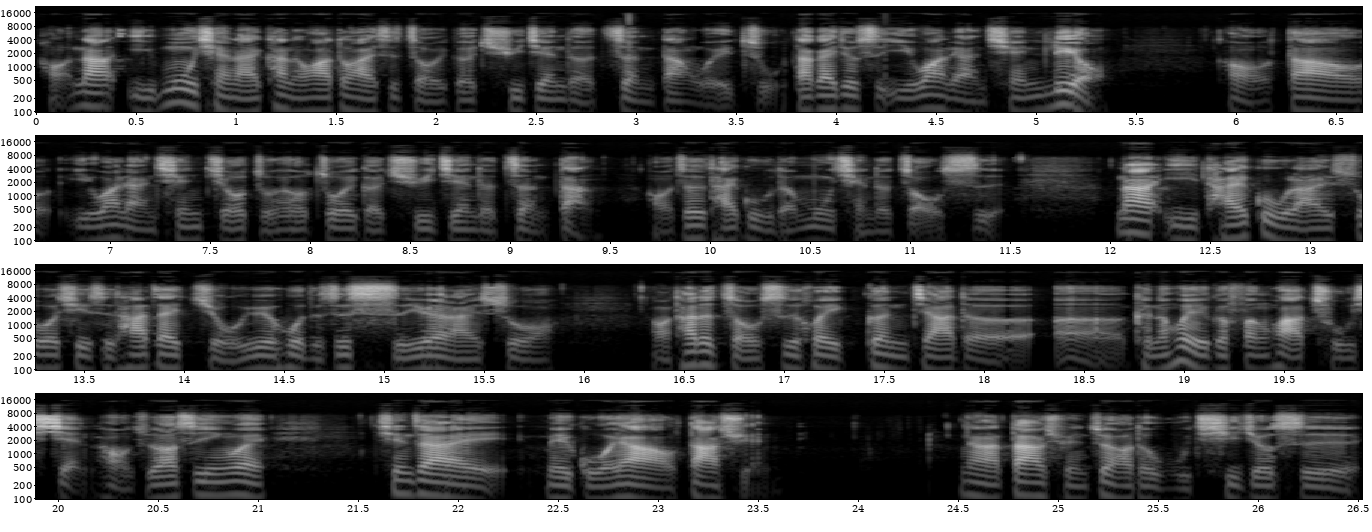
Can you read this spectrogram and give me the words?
好，那以目前来看的话，都还是走一个区间的震荡为主，大概就是一万两千六，好到一万两千九左右做一个区间的震荡。好，这是台股的目前的走势。那以台股来说，其实它在九月或者是十月来说，哦，它的走势会更加的，呃，可能会有一个分化出现。哈，主要是因为现在美国要大选。那大选最好的武器就是，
